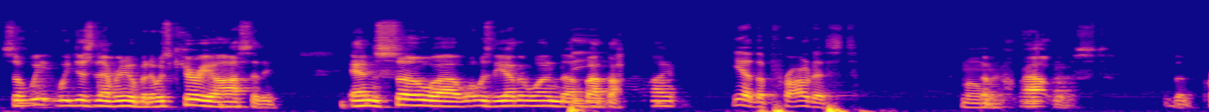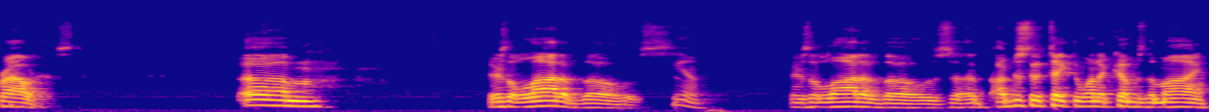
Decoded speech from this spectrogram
So we, we just never knew, but it was curiosity. And so, uh, what was the other one about the highlight? Yeah. The proudest The proudest. The proudest. Um, there's a lot of those. yeah. There's a lot of those. Uh, I'm just going to take the one that comes to mind.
